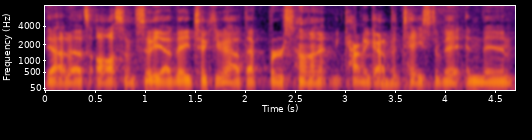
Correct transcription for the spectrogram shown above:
yeah, that's awesome. So yeah, they took you out that first hunt, and kind of got the taste of it, and then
